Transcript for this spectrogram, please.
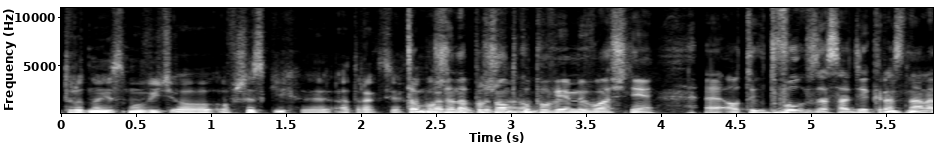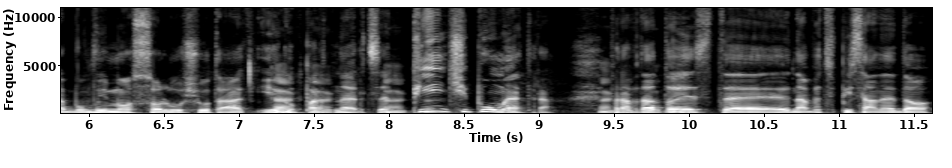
trudno jest mówić o, o wszystkich e, atrakcjach. To może na początku Krasnala. powiemy właśnie e, o tych dwóch w zasadzie Krasnala, bo mówimy o Solusiu, tak? I jego Tak, tak, partnerce. tak, tak. 5,5 metra. Tak, prawda? To dokładnie. jest e, nawet wpisane do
